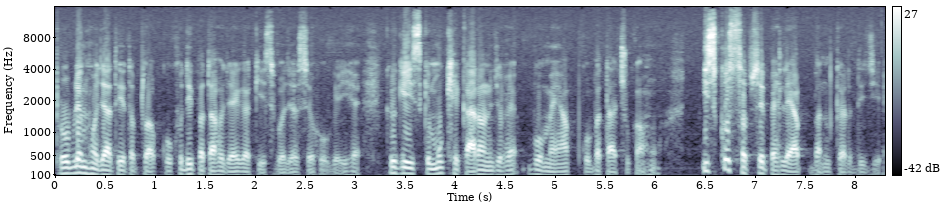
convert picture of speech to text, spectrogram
प्रॉब्लम हो जाती है तब तो आपको खुद ही पता हो जाएगा कि इस वजह से हो गई है। क्योंकि इसके मुख्य कारण जो है, वो मैं आपको बता चुका हूँ। इसको सबसे पहले आप बंद कर दीजिए।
